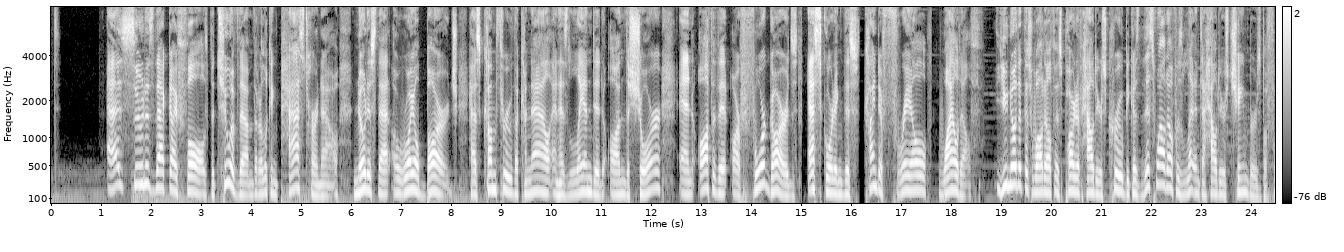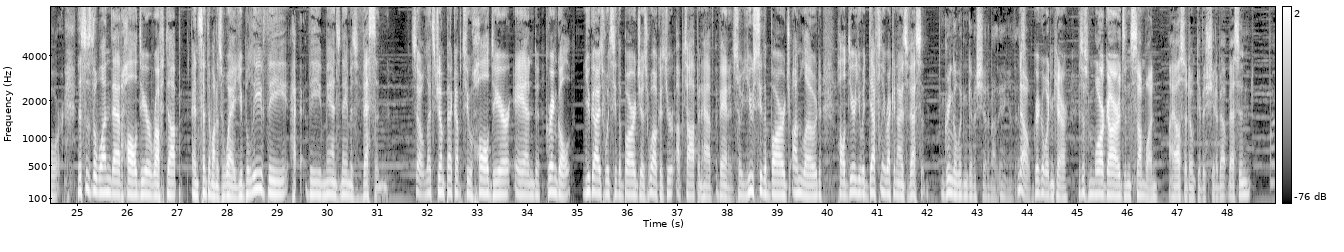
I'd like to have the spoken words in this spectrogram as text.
As soon as that guy falls, the two of them that are looking past her now notice that a royal barge has come through the canal and has landed on the shore. And off of it are four guards escorting this kind of frail wild elf. You know that this wild elf is part of Haldir's crew because this wild elf was let into Haldir's chambers before. This is the one that Haldir roughed up and sent him on his way. You believe the the man's name is Vesson. So let's jump back up to Haldir and Gringle. You guys would see the barge as well because you're up top and have advantage. So you see the barge unload. Haldir, you would definitely recognize Vesson. Gringle wouldn't give a shit about any of this. No, Gringle wouldn't care. It's just more guards and someone. I also don't give a shit about Vesson.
